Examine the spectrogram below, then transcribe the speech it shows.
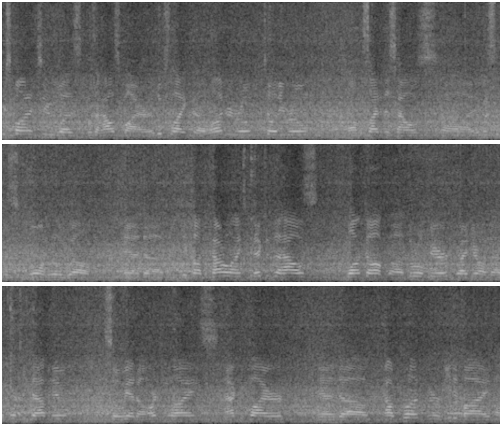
responded to was was a house fire. It looks like a laundry room, utility room on the side of this house. Uh, it was it was going really well, and uh, they caught the power lines connected to the house, blocked off uh, thoroughfare right here on 14th uh, Avenue. So we had uh, arcing lines, active fire, and uh, out front we were greeted by a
